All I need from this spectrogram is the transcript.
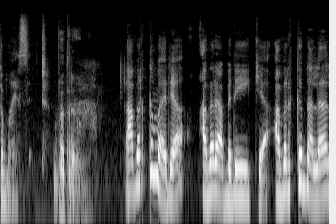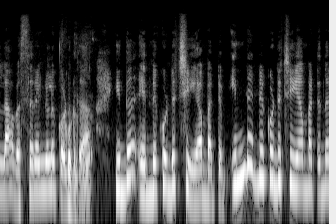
to my set അവർക്ക് വരിക അവർ അഭിനയിക്കുക അവർക്ക് നല്ല നല്ല അവസരങ്ങൾ കൊടുക്കുക ഇത് എന്നെ കൊണ്ട് ചെയ്യാൻ പറ്റും. ഇന്ന് എന്നെ കൊണ്ട് ചെയ്യാൻ പറ്റുന്ന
